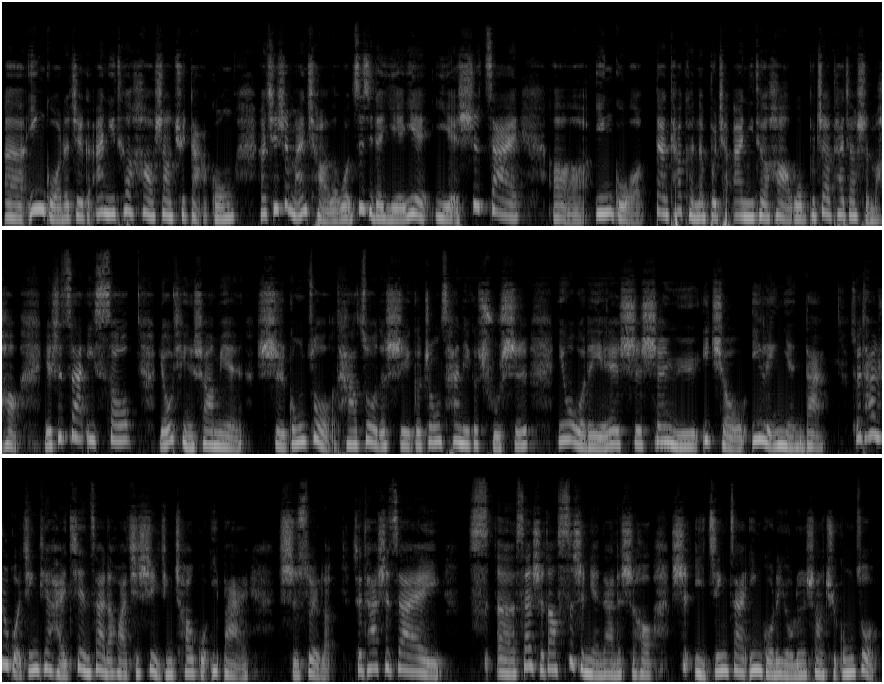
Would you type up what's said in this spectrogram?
呃英国的这个安妮特号上去打工。啊，其实蛮巧的，我自己的爷爷也是在呃英国，但他可能不叫安妮特号，我不知道他叫什么号，也是在一艘游艇上面是工作。他做的是一个中餐的一个厨师，因为我的爷爷是生于一九一零年代，所以他如果今天还健在的话，其实已经超过一百十岁了。所以他是在四呃三十到四十年代的时候，是已经在英国的游轮上去工作。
